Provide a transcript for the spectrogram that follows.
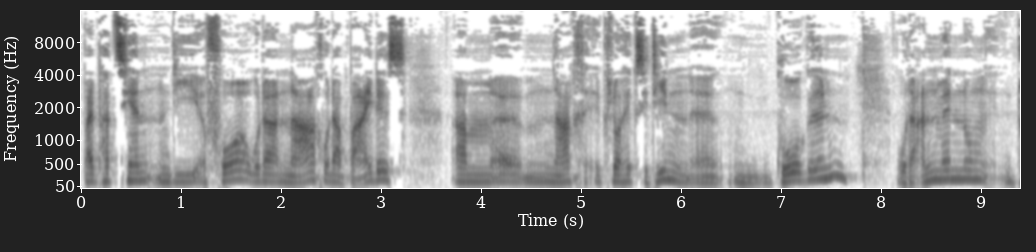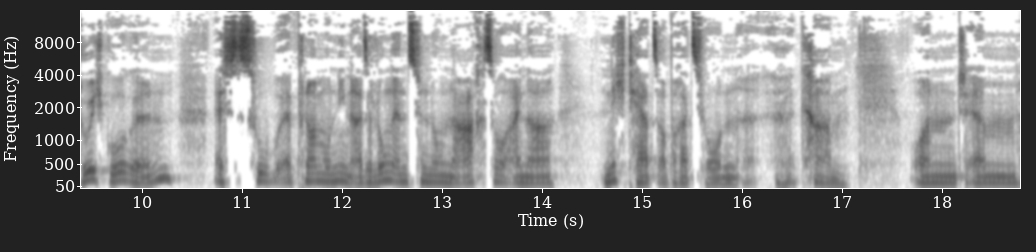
bei Patienten, die vor oder nach oder beides ähm, ähm, nach Chlorhexidin äh, gurgeln oder Anwendung durch Gurgeln es zu äh, Pneumonien, also Lungenentzündung nach so einer Nicht-Herzoperation äh, kam. Und ähm,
